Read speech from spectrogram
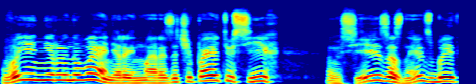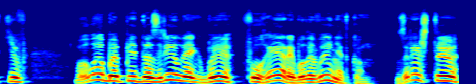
Воєнні руйнування, Рейнмаре, зачіпають усіх, усі зазнають збитків. Було би підозріло, якби фугери були винятком. Зрештою,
